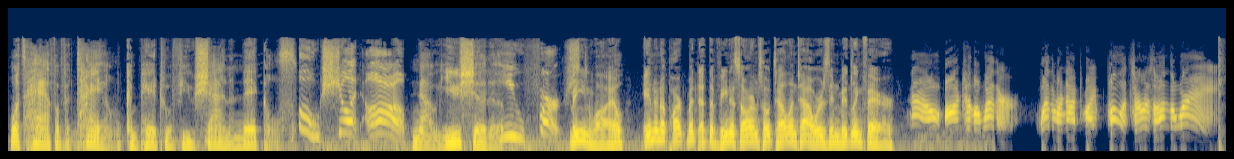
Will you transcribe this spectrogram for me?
what's half of a town compared to a few shining nickels? Oh, shut up! Now you shut up. You first. Meanwhile, in an apartment at the Venus Arms Hotel and Towers in Middling Fair, Now, on to the weather. Whether or not my Pulitzer is on the way.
